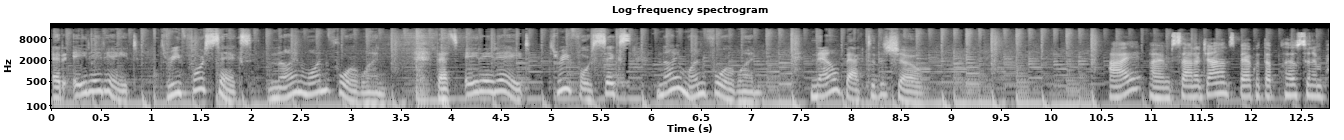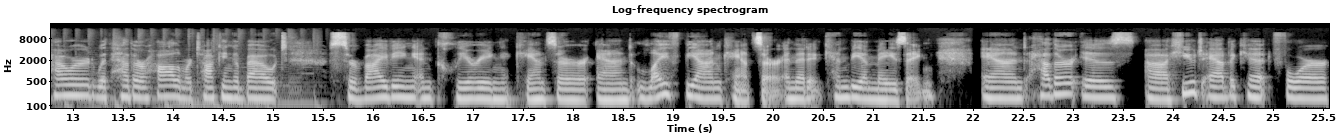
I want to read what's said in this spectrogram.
at 888 346 9141. That's 888 346 9141. Now back to the show. Hi, I'm Sonna Johns back with Up Close and Empowered with Heather Hall, and we're talking about surviving and clearing cancer and life beyond cancer, and that it can be amazing. And Heather is a huge advocate for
